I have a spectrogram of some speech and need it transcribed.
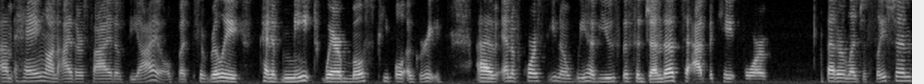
um, hang on either side of the aisle, but to really kind of meet where most people agree. Uh, and of course, you know, we have used this agenda to advocate for better legislation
